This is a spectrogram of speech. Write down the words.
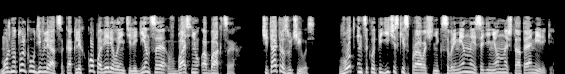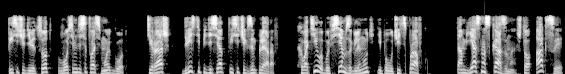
Можно только удивляться, как легко поверила интеллигенция в басню об акциях. Читать разучилась. Вот энциклопедический справочник «Современные Соединенные Штаты Америки», 1988 год. Тираж 250 тысяч экземпляров. Хватило бы всем заглянуть и получить справку. Там ясно сказано, что акции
